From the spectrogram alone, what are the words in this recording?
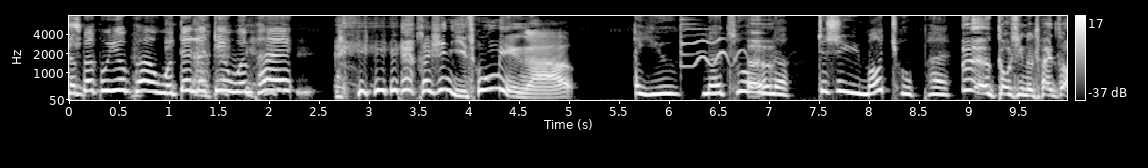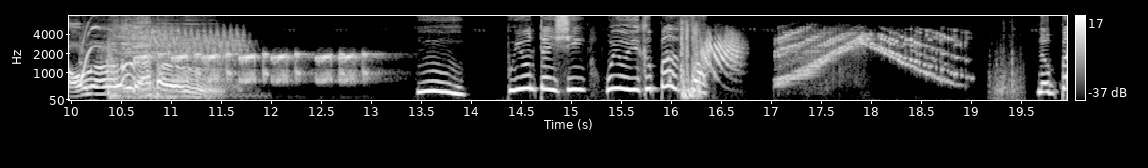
老爸不用怕，我带了电蚊拍。还是你聪明啊！哎呦，拿错了，这是羽毛球拍。呃，高兴的太早了。嗯，不用担心，我有一个办法。老爸，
